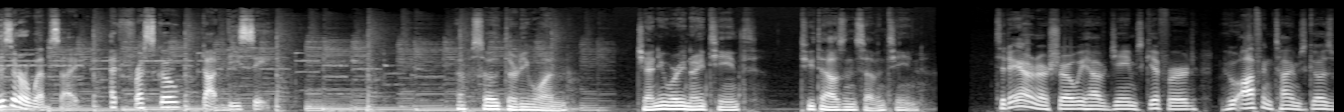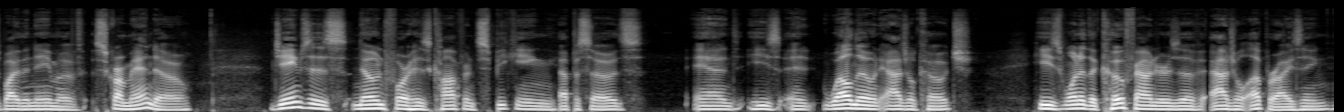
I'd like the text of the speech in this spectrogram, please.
Visit our website at fresco.vc. Episode 31, January 19th, 2017. Today on our show, we have James Gifford, who oftentimes goes by the name of Scrumando. James is known for his conference speaking episodes, and he's a well known Agile coach. He's one of the co founders of Agile Uprising,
